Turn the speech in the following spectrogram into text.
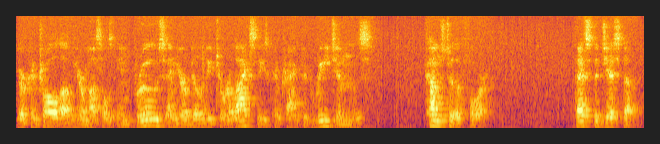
your control of your muscles improves and your ability to relax these contracted regions comes to the fore. That's the gist of it.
